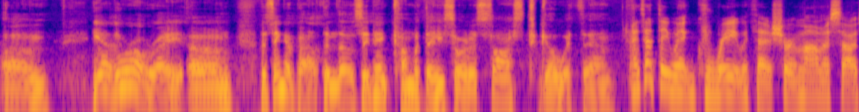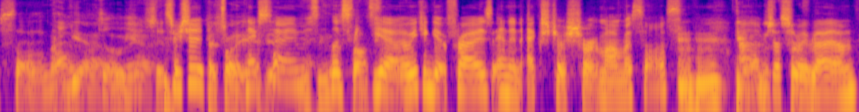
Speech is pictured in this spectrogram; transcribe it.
um, yeah, they were all right. Um, the thing about them though is they didn't come with any sort of sauce to go with them. I thought they went great with that short momma sauce. Though. That was yeah, oh, yeah. delicious. We should That's why I next time. using Let's sauce yeah, for we can get fries and an extra short momma sauce. Mm-hmm. Yeah, um, that's just for them.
